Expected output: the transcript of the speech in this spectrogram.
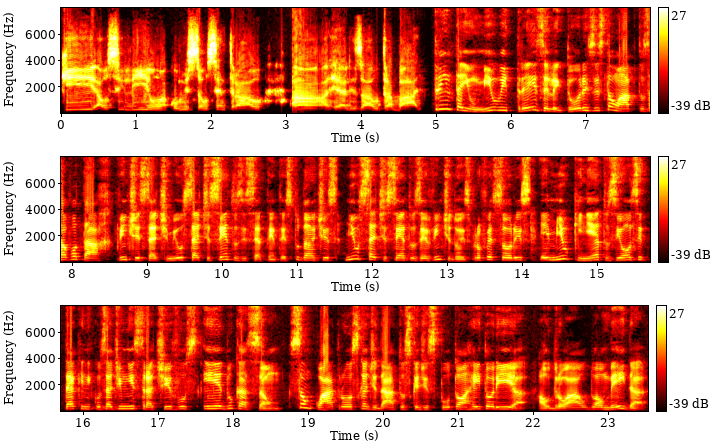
que auxiliam a comissão central a, a realizar o trabalho. 31.003 eleitores estão aptos a votar, 27.770 estudantes, 1.722 professores e 1.511 técnicos administrativos em educação. São quatro os candidatos que disputam a reitoria: Aldroaldo Almeida,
